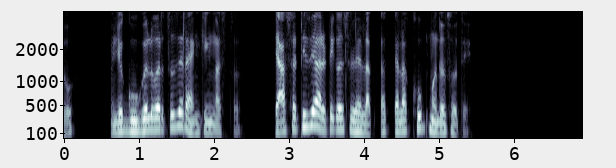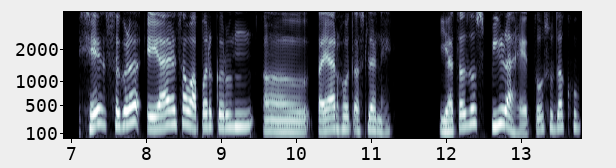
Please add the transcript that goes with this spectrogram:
O म्हणजे गुगलवरचं जे रँकिंग असतं त्यासाठी जे आर्टिकल्स लिहायला लागतात त्याला खूप मदत होते. हे सगळं ए आयचा वापर करून तयार होत असल्याने याचा जो स्पीड आहे तो सुद्धा खूप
